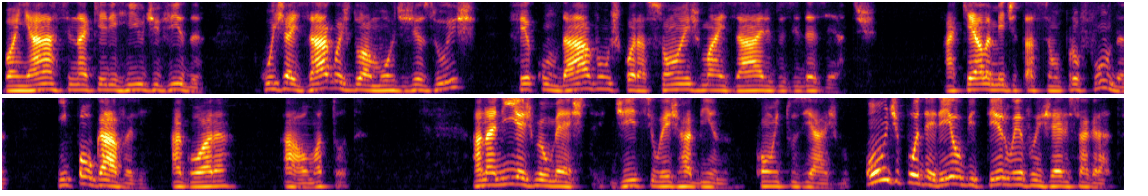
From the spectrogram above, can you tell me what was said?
banhar-se naquele rio de vida, cujas águas do amor de Jesus fecundavam os corações mais áridos e desertos. Aquela meditação profunda empolgava-lhe agora a alma toda. Ananias, meu mestre, disse o ex-rabino com entusiasmo, onde poderei obter o evangelho sagrado?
